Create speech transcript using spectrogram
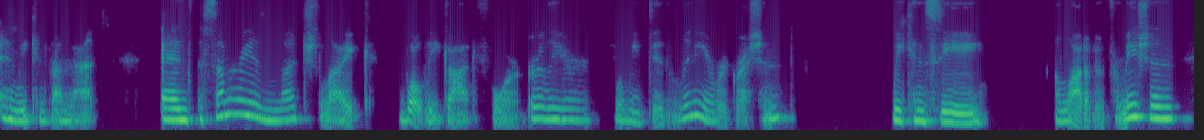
And we can run that. And the summary is much like what we got for earlier when we did linear regression. We can see a lot of information.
